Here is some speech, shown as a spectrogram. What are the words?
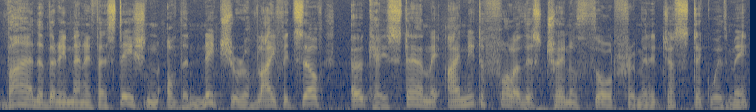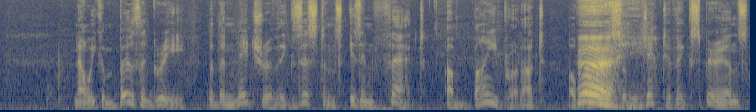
via the very manifestation of the nature of life itself? Okay, Stanley, I need to follow this train of thought for a minute. Just stick with me. Now, we can both agree that the nature of existence is, in fact, a byproduct of one's subjective experience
